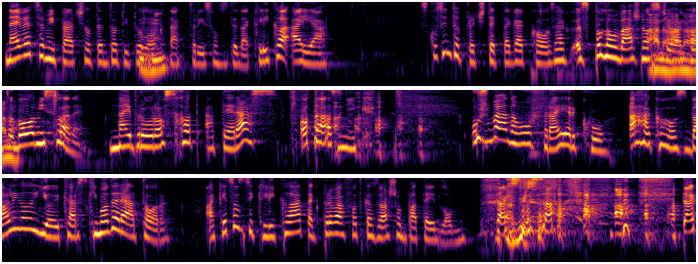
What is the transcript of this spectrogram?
Najviac sa mi páčil tento titulok, Mhm. mm-hmm. na ktorý som si teda klikla aj ja. Skúsim to prečítať tak ako s plnou vážnosťou, áno, ako to áno. bolo myslené. Najprv rozchod a teraz otáznik. Už má novú frajerku. A ako ho zbalil jojkarský moderátor. A keď som si klikla, tak prvá fotka s vašom patejdlom. Tak som sa, tak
